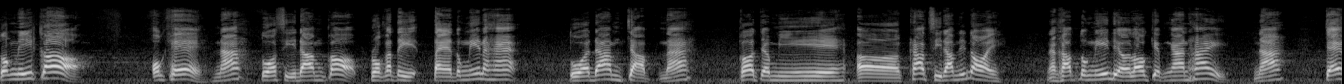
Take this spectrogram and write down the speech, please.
ตรงนี้ก็ โอเคนะ ตัวสีดำก็ปกติแต่ตรงนี้นะฮะ ตัวด้ามจับนะ ก็จะมีคราบสีดำนิดหน่อยนะครับ ตรงนี้เดี๋ยวเราเก็บงานให้นะ แจ้ง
